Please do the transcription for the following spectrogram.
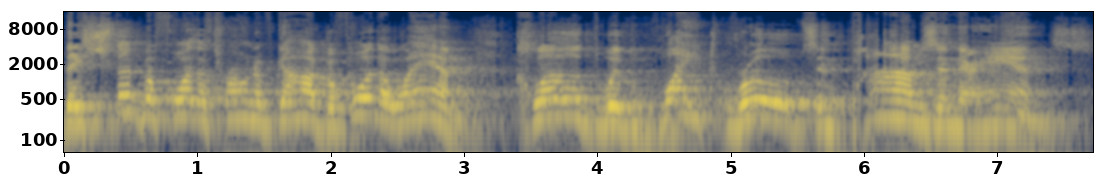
They stood before the throne of God, before the Lamb, clothed with white robes and palms in their hands,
